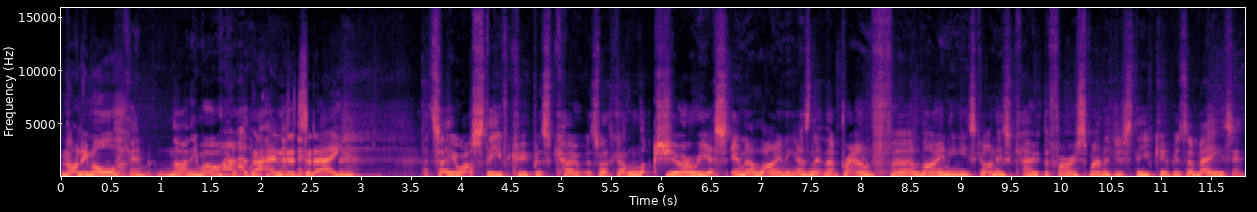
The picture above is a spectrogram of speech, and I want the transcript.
Not anymore. came not anymore. That ended today. I tell you what, Steve Cooper's coat as well. It's got a luxurious inner lining, hasn't it? That brown fur lining he's got on his coat. The Forest manager, Steve Cooper, it's amazing,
